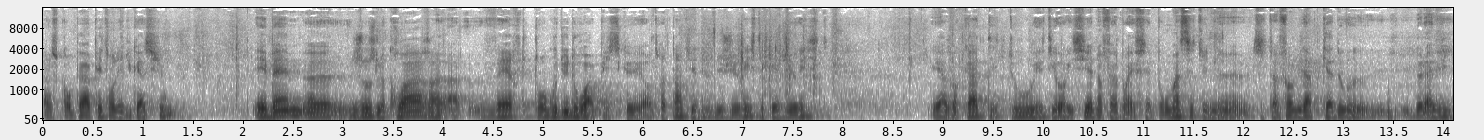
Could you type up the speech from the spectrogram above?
à, ce qu'on peut appeler ton éducation. Et même, euh, j'ose le croire, vers ton goût du droit, puisque entre-temps, tu es devenu juriste, et quel juriste? Et avocate et tout, et théoricienne. Enfin bref, pour moi, c'est un formidable cadeau de la vie.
